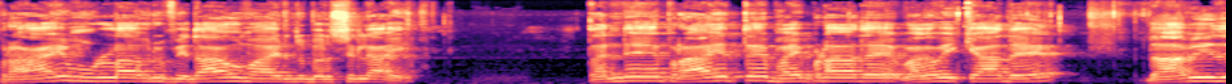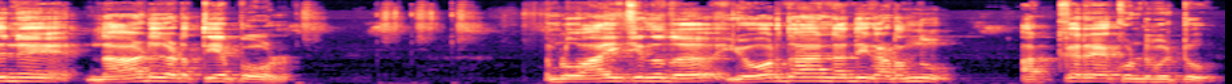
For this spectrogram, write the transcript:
പ്രായമുള്ള ഒരു പിതാവുമായിരുന്നു ബർസിലായി തന്റെ പ്രായത്തെ ഭയപ്പെടാതെ വകവയ്ക്കാതെ ദാവീദിനെ നാട് കടത്തിയപ്പോൾ നമ്മൾ വായിക്കുന്നത് യോർദാൻ നദി കടന്നു അക്കരെ കൊണ്ടുവിട്ടു.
